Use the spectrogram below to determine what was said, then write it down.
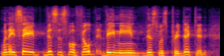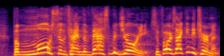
when they say this is fulfilled, they mean this was predicted. But most of the time, the vast majority, so far as I can determine,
